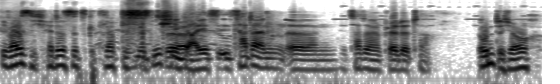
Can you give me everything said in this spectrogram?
ich weiß nicht, hätte es jetzt geklappt. Das ist nicht äh, egal, jetzt, jetzt hat er einen, äh, jetzt hat er einen Predator. Und ich auch.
